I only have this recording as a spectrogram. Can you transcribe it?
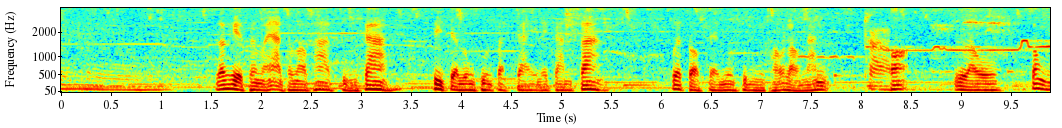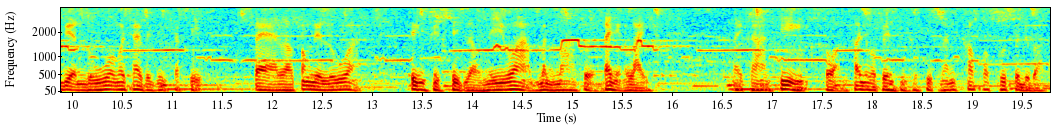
อืมแล้วเหตุสมัยอาตมาภาพถึงกล้า ที่จะลงทุนปัจจัยในการสร้าง เพื่อตอบแทนบุญคุณของเขาเหล่านั้นครับเพราะเราต้องเรียนรู้ว่าไม่ใช่เป็นสิ่งศักดิ์สิทธิ์แต่เราต้องเรียนรู้ว่าสิ่งศักดิ์สิทธิ์เหล่านี้ว่ามันมาเกิดได้อย่างไร ในการที่ก่อนเขาจะมาเป็นสิ่งศักดิ์สิทธิ์นั้นเขาพระพุทธปฏิบัติ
